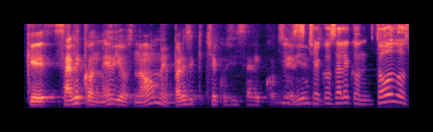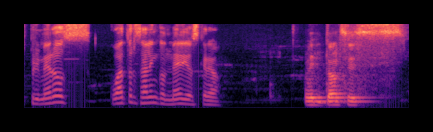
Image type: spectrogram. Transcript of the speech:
que sale con medios, ¿no? Me parece que Checo sí sale con medios. Sí, Checo sale con, todos los primeros cuatro salen con medios, creo. Entonces,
